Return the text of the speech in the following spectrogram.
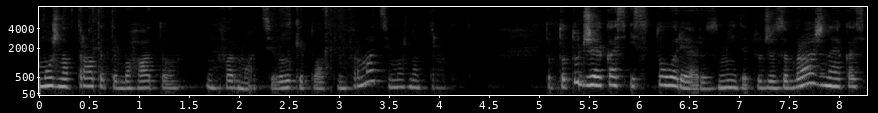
можна втратити багато інформації, великий пласт інформації можна втратити. Тобто тут же якась історія, розумієте, тут же зображена якась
